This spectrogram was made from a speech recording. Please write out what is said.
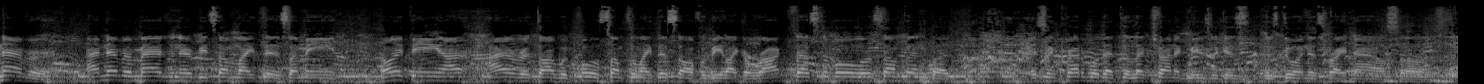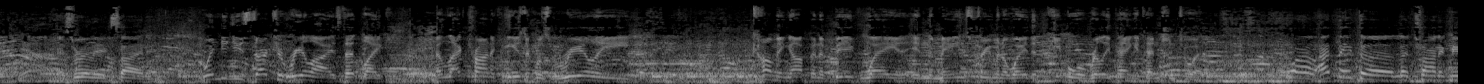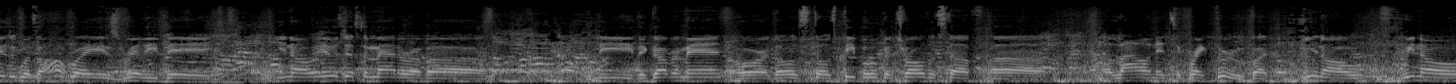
Never. I never imagined there would be something like this. I mean, the only thing I, I ever thought would pull something like this off would be like a rock festival or something, but it's incredible that the electronic music is, is doing this right now, so it's really exciting. When did you start to realize that like electronic music was really coming up in a big way in, the mainstream in a way that people were really paying attention to it? Well, I think the electronic music was always really big. You know, it was just a matter of uh, the the government or those those people who control the stuff uh, allowing it to break through. But you know, we know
